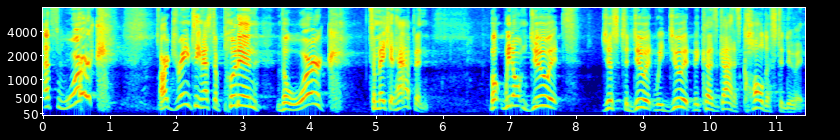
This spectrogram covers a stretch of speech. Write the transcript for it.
that's work. Our dream team has to put in the work to make it happen. But we don't do it just to do it, we do it because God has called us to do it.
